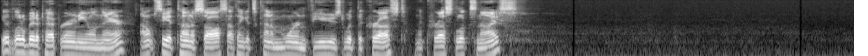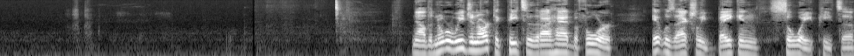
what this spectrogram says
Good little bit of pepperoni on there. I don't see a ton of sauce. I think it's kind of more infused with the crust. The crust looks nice. Now, the Norwegian Arctic pizza that I had before, it was actually bacon soy pizza.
